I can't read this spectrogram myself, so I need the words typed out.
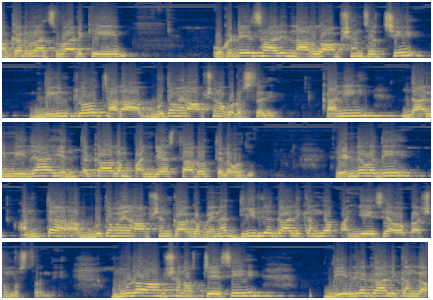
మకర రాశి వారికి ఒకటేసారి నాలుగు ఆప్షన్స్ వచ్చి దీంట్లో చాలా అద్భుతమైన ఆప్షన్ ఒకటి వస్తుంది. కానీ దాని మీద ఎంతకాలం పనిచేస్తారో తెలియదు రెండవది అంత అద్భుతమైన ఆప్షన్ కాకపోయినా దీర్ఘకాలికంగా పనిచేసే అవకాశం వస్తుంది. మూడో ఆప్షన్ వచ్చేసి దీర్ఘకాలికంగా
